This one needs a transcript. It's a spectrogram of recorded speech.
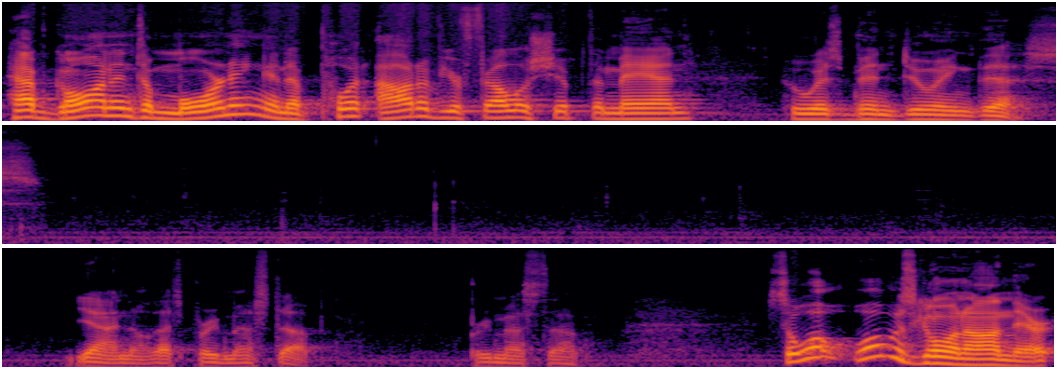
have gone into mourning and have put out of your fellowship the man who has been doing this? Yeah, I know, that's pretty messed up. Pretty messed up. So, what, what was going on there?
